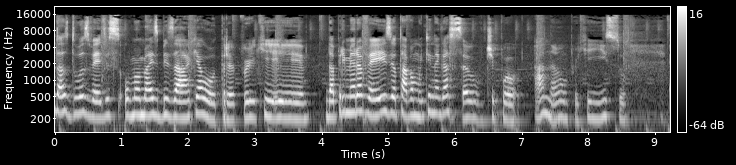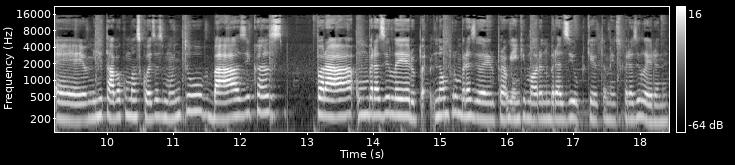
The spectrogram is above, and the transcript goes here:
das duas vezes, uma mais bizarra que a outra, porque da primeira vez eu tava muito em negação, tipo, ah não, porque isso. É, eu me irritava com umas coisas muito básicas para um brasileiro, não para um brasileiro, para alguém que mora no Brasil, porque eu também sou brasileira, né?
